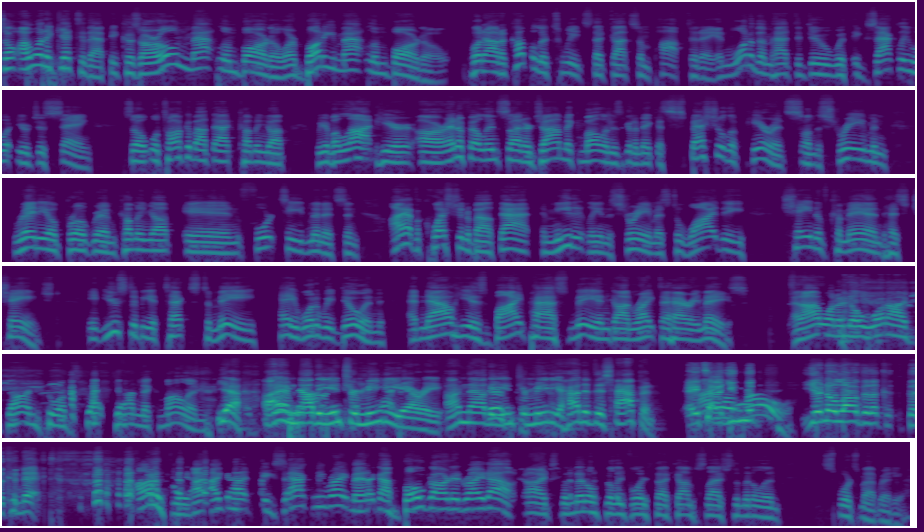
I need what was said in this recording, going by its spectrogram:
So I want to get to that because our own Matt Lombardo, our buddy Matt Lombardo, put out a couple of tweets that got some pop today. And one of them had to do with exactly what you're just saying. So we'll talk about that coming up. We have a lot here. Our NFL insider, John McMullen, is going to make a special appearance on the stream and radio program coming up in 14 minutes. And I have a question about that immediately in the stream as to why the chain of command has changed. It used to be a text to me, hey, what are we doing? And now he has bypassed me and gone right to Harry Mayes. And I want to know what I've done to upset John McMullen. Yeah, I am now the intermediary. I'm now the intermediary. How did this happen? Hey, I Todd, you were, you're no longer the the connect. Honestly, I, I got exactly right, man. I got bogarted right out. All right, it's the middle, phillyvoice.com slash the middle and sports map radio.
